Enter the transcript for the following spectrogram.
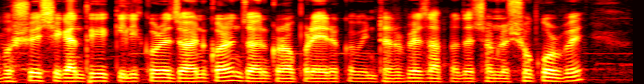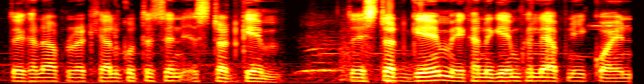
অবশ্যই সেখান থেকে ক্লিক করে জয়েন করেন। জয়েন করার পরে এরকম ইন্টারফেস আপনাদের সামনে শো করবে। তো এখানে আপনারা খেয়াল করতেছেন স্টার্ট গেম তো স্টার্ট গেম এখানে গেম খেলে আপনি কয়েন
